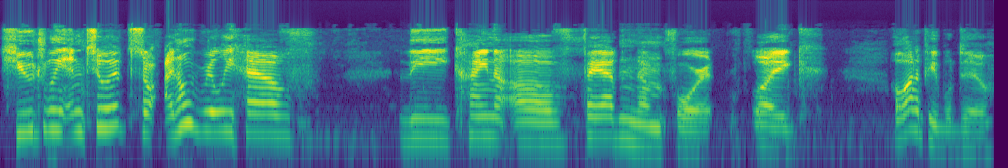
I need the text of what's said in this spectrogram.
hugely into it, so I don't really have the kind of fandom for it like a lot of people do.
